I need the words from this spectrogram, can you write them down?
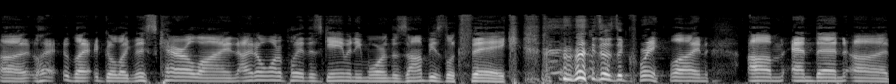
uh, like, go like Miss Caroline, I don't want to play this game anymore, and the zombies look fake. There's a great line. Um, and then uh,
